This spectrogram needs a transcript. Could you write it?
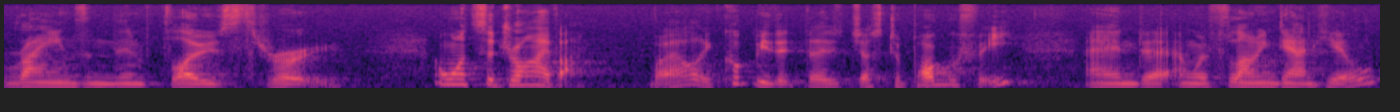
rains and then flows through. And what's the driver? Well, it could be that there's just topography and, uh, and we're flowing downhill,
